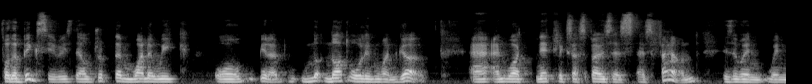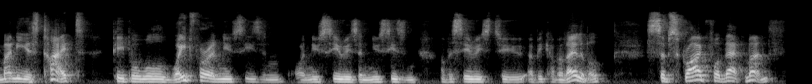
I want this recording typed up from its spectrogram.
for the big series they'll drip them one a week or you know n- not all in one go. Uh, and what netflix i suppose has, has found is that when when money is tight people will wait for a new season or new series a new season of a series to uh, become available subscribe for that month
